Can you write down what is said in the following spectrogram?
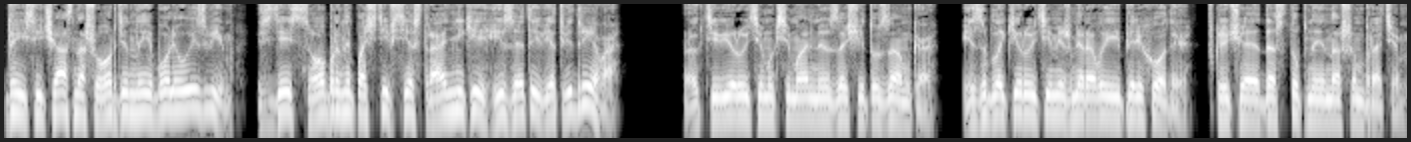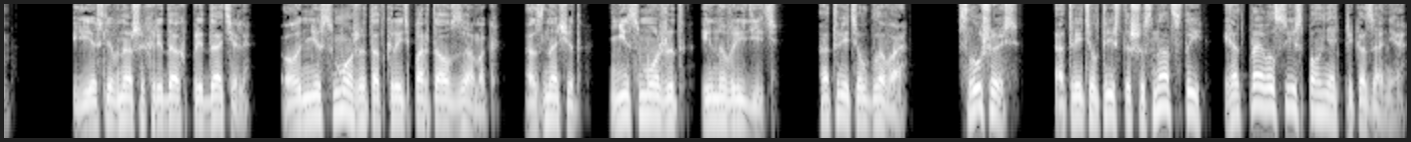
Да и сейчас наш орден наиболее уязвим. Здесь собраны почти все странники из этой ветви древа. Активируйте максимальную защиту замка и заблокируйте межмировые переходы, включая доступные нашим братьям. Если в наших рядах предатель, он не сможет открыть портал в замок, а значит, не сможет и навредить», — ответил глава. «Слушаюсь», — ответил 316 и отправился исполнять приказания.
